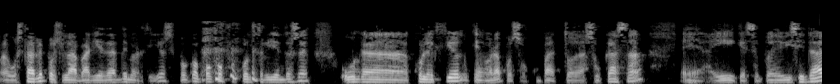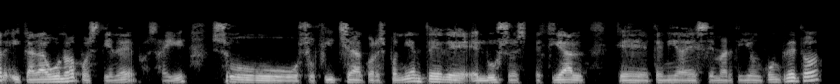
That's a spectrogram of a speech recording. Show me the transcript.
a gustarle pues la variedad de martillos. Y poco a poco fue construyéndose una colección que ahora pues ocupa toda su casa, eh, ahí que se puede visitar, y cada uno pues tiene pues ahí su, su ficha correspondiente del uso especial que tenía ese martillo en concreto,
